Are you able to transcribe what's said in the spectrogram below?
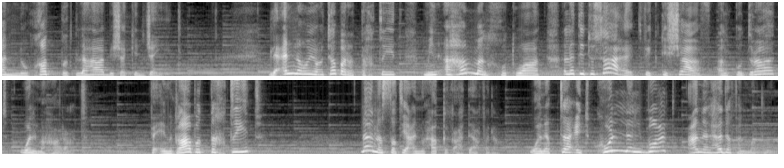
أن نخطط لها بشكل جيد. لأنه يعتبر التخطيط من أهم الخطوات التي تساعد في اكتشاف القدرات والمهارات. فإن غاب التخطيط لا نستطيع أن نحقق أهدافنا ونبتعد كل البعد عن الهدف المطلوب.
